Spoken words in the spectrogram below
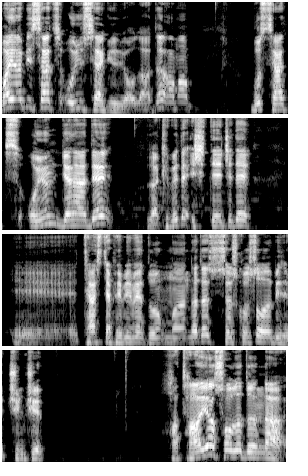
baya bir sert oyun sergiliyorlardı ama bu sert oyun genelde rakibi de eşit derecede e, ters tepebilme durumunda da söz konusu olabilir. Çünkü hataya solladığında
